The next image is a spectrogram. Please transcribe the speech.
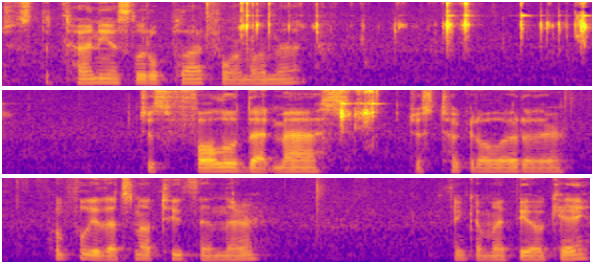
Just the tiniest little platform on that. Just followed that mass, just took it all out of there. Hopefully that's not too thin there. I think I might be okay.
